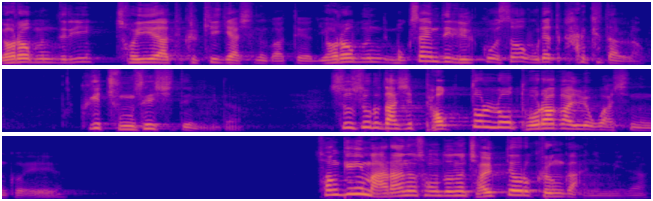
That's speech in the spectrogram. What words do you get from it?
여러분들이 저희한테 그렇게 얘기하시는 것 같아요. 여러분, 목사님들이 읽고서 우리한테 가르쳐 달라고. 그게 중세 시대입니다. 스스로 다시 벽돌로 돌아가려고 하시는 거예요. 성경이 말하는 성도는 절대로 그런 거 아닙니다.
